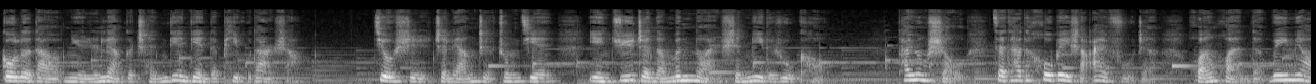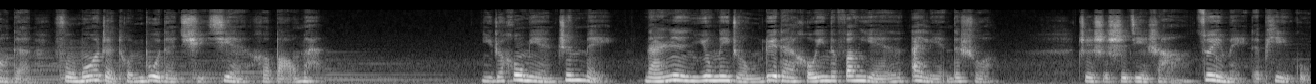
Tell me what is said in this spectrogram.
勾勒到女人两个沉甸甸的屁股蛋上，就是这两者中间隐居着那温暖神秘的入口。他用手在她的后背上爱抚着，缓缓地、微妙地抚摸着臀部的曲线和饱满。你这后面真美。男人用那种略带喉音的方言爱怜地说：“这是世界上最美的屁股，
